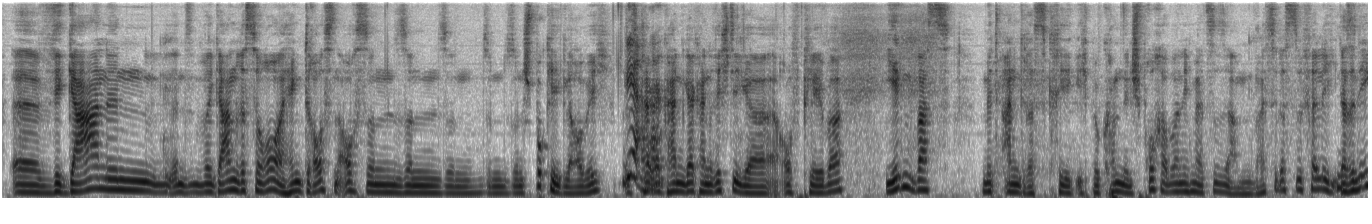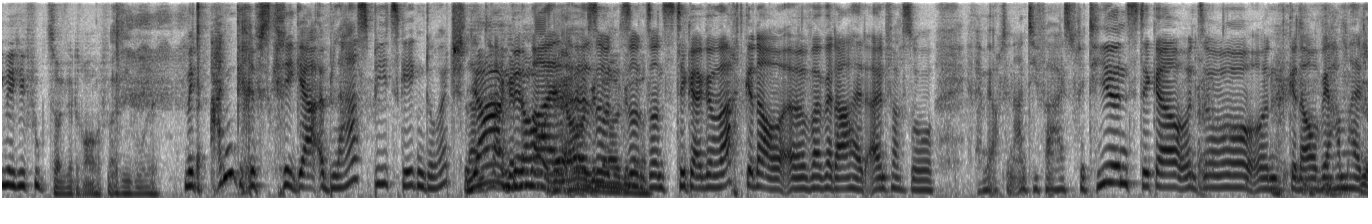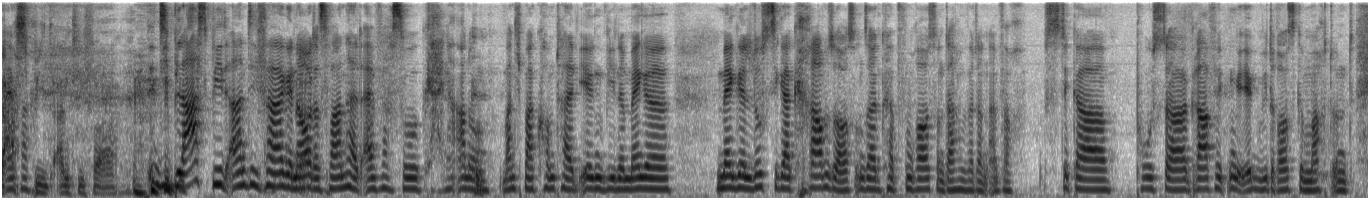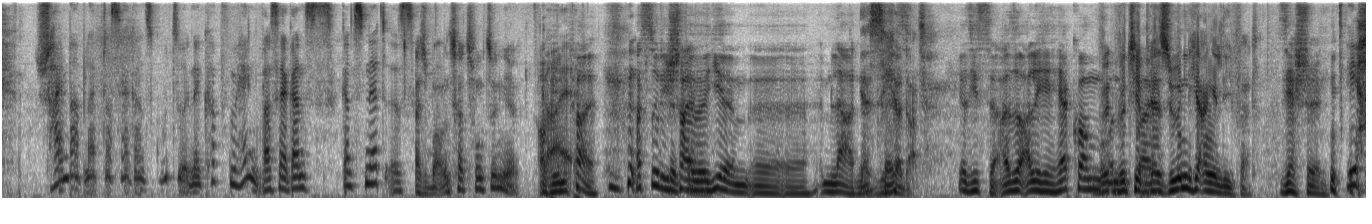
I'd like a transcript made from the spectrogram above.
äh, veganen, veganen Restaurant hängt draußen auch so ein, so ein, so ein, so ein, so ein Spucki, glaube ich. Das Ja. ist gar kein, gar kein richtiger Aufkleber. Irgendwas mit Angriffskrieg. Ich bekomme den Spruch aber nicht mehr zusammen. Weißt du das zufällig? Da sind irgendwelche Flugzeuge drauf, weiß ich wohl. Mit Angriffskrieg, ja, Blastbeats gegen Deutschland Ja, haben wir genau, mal genau, äh, so, genau, so, genau. so einen Sticker gemacht, genau, äh, weil wir da halt einfach so, wir haben ja auch den Antifa heißt frittieren Sticker und so und genau, wir haben halt einfach Blastbeat Antifa. die Blastbeat Antifa, genau, das waren halt einfach so, keine Ahnung, manchmal kommt halt irgendwie eine Menge, Menge lustiger Kram so aus unseren Köpfen raus und da haben wir dann einfach Sticker, Poster, Grafiken irgendwie draus gemacht und scheinbar bleibt das ja ganz gut so in den Köpfen hängen, was ja ganz, ganz nett ist. Also bei uns hat es funktioniert. Auf jeden Fall. Hast du die Scheibe hier im, äh, äh, im Laden? Ja, sicher das. Ja, siehst du. Also alle hierher kommen. Wird, und wird hier persönlich angeliefert. Sehr schön. Ja,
